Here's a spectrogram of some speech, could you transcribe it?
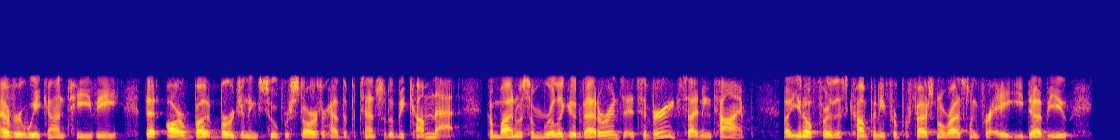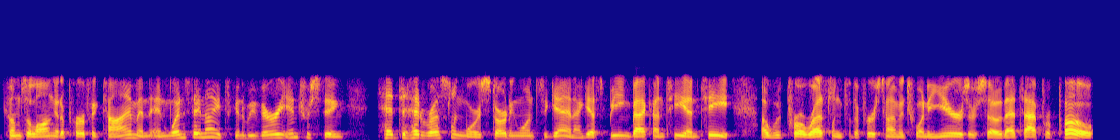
every week on TV that are burgeoning superstars or have the potential to become that. Combined with some really good veterans, it's a very exciting time uh, you know, for this company for professional wrestling for AEW comes along at a perfect time. And, and Wednesday night's going to be very interesting. Head-to-head wrestling wars starting once again. I guess being back on TNT uh, with pro wrestling for the first time in 20 years or so. That's apropos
